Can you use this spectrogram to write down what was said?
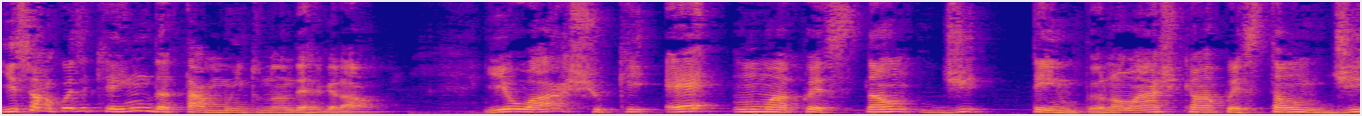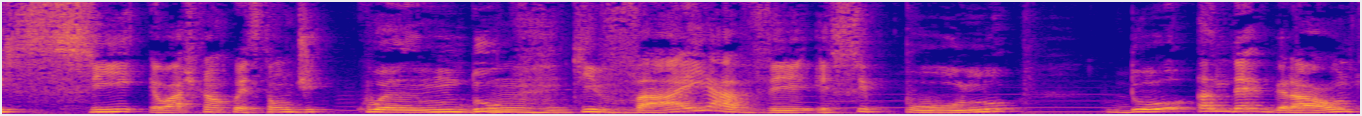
isso é uma coisa que ainda tá muito no underground. E eu acho que é uma questão de tempo. Eu não acho que é uma questão de se, eu acho que é uma questão de quando que vai haver esse pulo do underground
